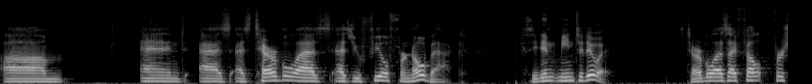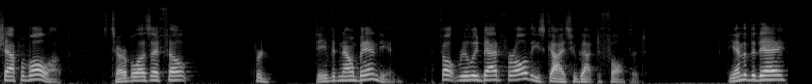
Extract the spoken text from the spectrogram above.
Um, and as as terrible as as you feel for Novak, because he didn't mean to do it, as terrible as I felt for Shapovalov, as terrible as I felt for David Nalbandian, I felt really bad for all these guys who got defaulted. At the end of the day,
